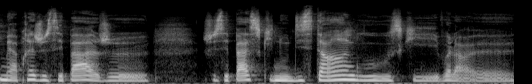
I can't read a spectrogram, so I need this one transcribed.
Mais après, je sais pas, je je sais pas ce qui nous distingue ou ce qui voilà. Euh,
